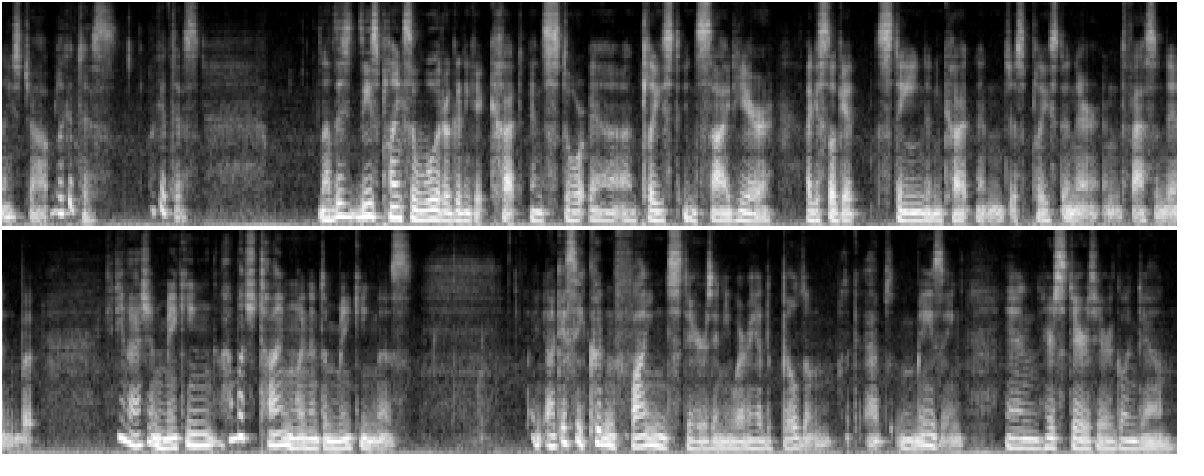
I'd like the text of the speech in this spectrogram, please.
nice job. Look at this. Look at this. Now this, these planks of wood are going to get cut and stored uh, placed inside here. I guess they'll get stained and cut and just placed in there and fastened in. But can you imagine making, how much time went into making this? I guess he couldn't find stairs anywhere. He had to build them. It's amazing. And here's stairs here going down.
